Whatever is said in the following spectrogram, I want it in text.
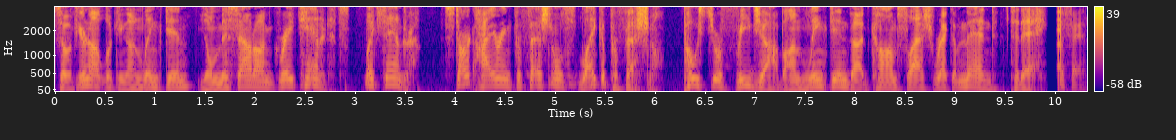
So if you're not looking on LinkedIn, you'll miss out on great candidates like Sandra. Start hiring professionals like a professional. Post your free job on linkedin.com slash recommend today. a fan.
